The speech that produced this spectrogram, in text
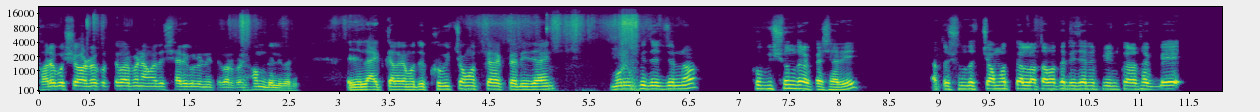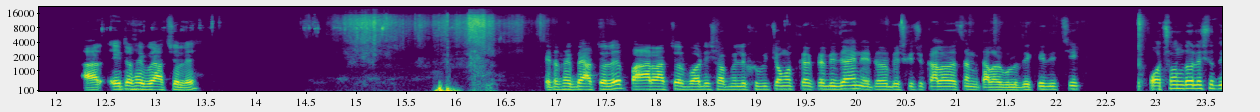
ঘরে বসে অর্ডার করতে পারবেন, আমাদের শাড়িগুলো নিতে পারবেন হোম ডেলিভারি এই যে লাইট কালারের মধ্যে খুবই চমৎকার একটা ডিজাইন মুরব্বীদের জন্য খুবই সুন্দর একটা শাড়ি। এত সুন্দর চমৎকার লতাপাতা ডিজাইনের প্রিন্ট করা থাকবে। আর এটা থাকবে আঁচলে। এটা থাকবে আঁচলে, পার আঁচল বডি সব মিলে খুবই চমৎকার একটা ডিজাইন এটার বেশ কিছু কালার আছে, আমি কালারগুলো দেখিয়ে দিচ্ছি। পছন্দ হলে শুধু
